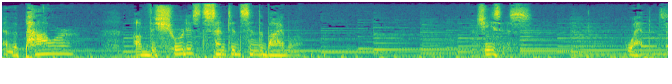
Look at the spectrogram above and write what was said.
and the power of the shortest sentence in the Bible Jesus wept.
